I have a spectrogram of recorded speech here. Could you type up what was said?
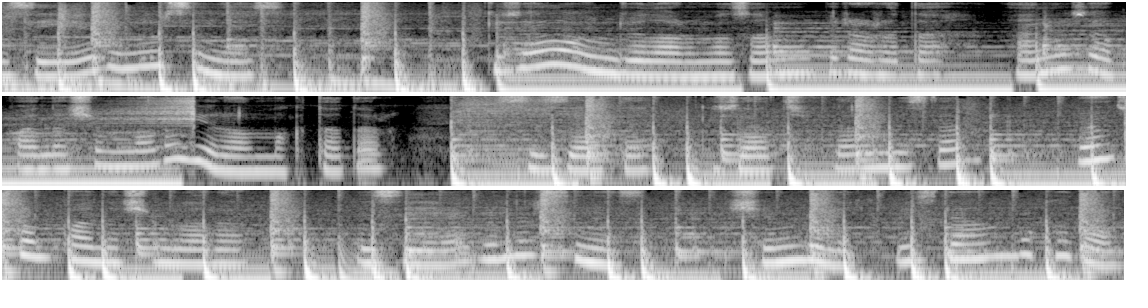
izleyebilirsiniz. Güzel oyuncularımızın bir arada en güzel paylaşımlara yer almaktadır. Sizler de güzel çiftlerimizden en son paylaşımları izleyebilirsiniz. Şimdilik bizden bu kadar.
